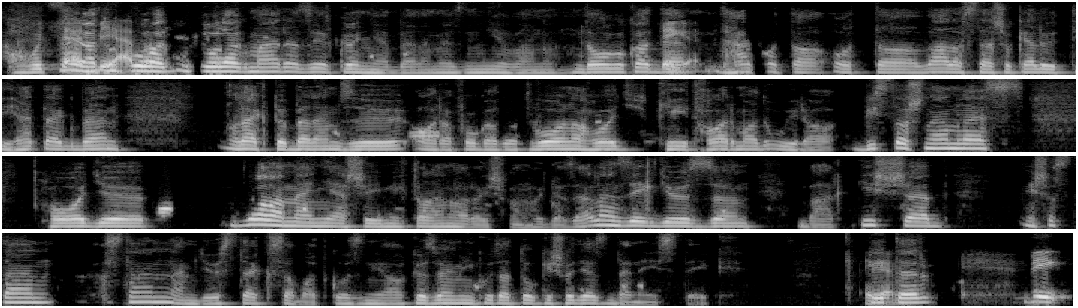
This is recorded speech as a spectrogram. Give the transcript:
ahogy Szerbiában. Hát utólag, utólag már azért könnyebb elemezni nyilván a dolgokat, de, Igen. de hát ott a, ott a választások előtti hetekben a legtöbb elemző arra fogadott volna, hogy kétharmad újra biztos nem lesz, hogy valamennyi esély még talán arra is van, hogy az ellenzék győzzön, bár kisebb, és aztán, aztán nem győztek szabadkozni a közvéleménykutatók is, hogy ezt benézték. Igen. Péter, Vég,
